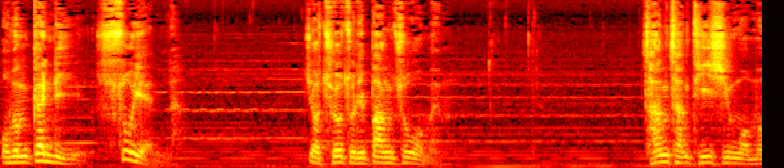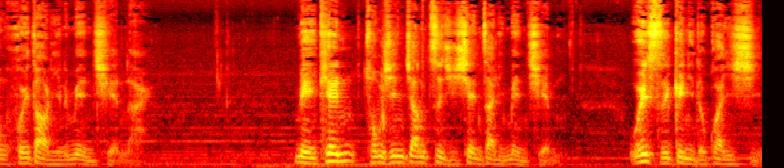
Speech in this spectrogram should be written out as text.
我们跟你疏远了，就求主你帮助我们，常常提醒我们回到你的面前来，每天重新将自己献在你面前，维持跟你的关系，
